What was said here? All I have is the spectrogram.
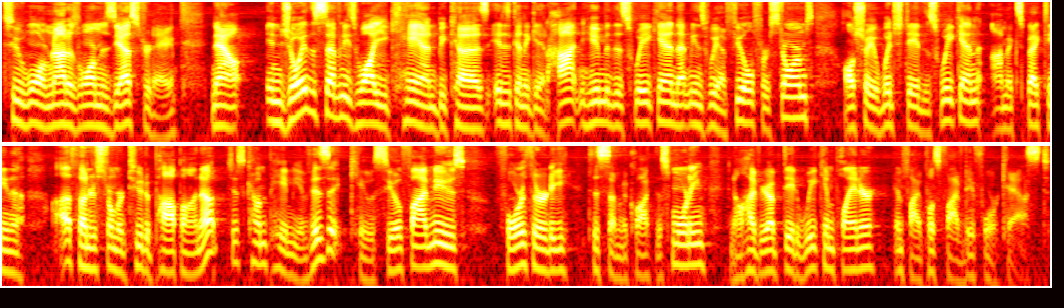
too warm, not as warm as yesterday. Now, enjoy the 70s while you can because it is going to get hot and humid this weekend. That means we have fuel for storms. I'll show you which day this weekend. I'm expecting a, a thunderstorm or two to pop on up. Just come pay me a visit. KOCO 5 News, 430 to 7 o'clock this morning, and I'll have your updated weekend planner and 5 plus 5 day forecast.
